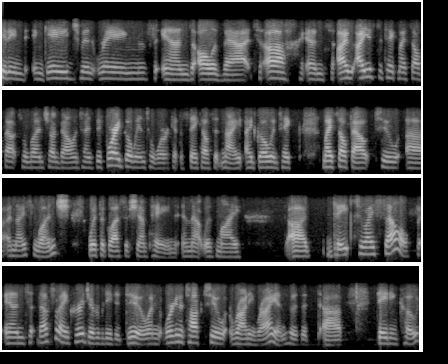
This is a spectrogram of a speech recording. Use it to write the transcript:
getting engagement rings and all of that. Uh, and I, I used to take myself out to lunch on Valentine's before I'd go into work at the steakhouse at night. I'd go and take myself out to uh, a nice lunch with a glass of champagne, and that was my uh, date to myself. And that's what I encourage everybody to do. And we're going to talk to Ronnie Ryan, who's a uh, dating coach.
